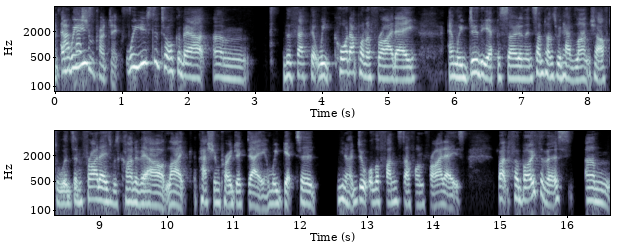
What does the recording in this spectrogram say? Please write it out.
And our we passion used- projects We used to talk about um, the fact that we caught up on a Friday and we'd do the episode, and then sometimes we'd have lunch afterwards. And Fridays was kind of our like passion project day, and we'd get to you know do all the fun stuff on Fridays. But for both of us, um,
